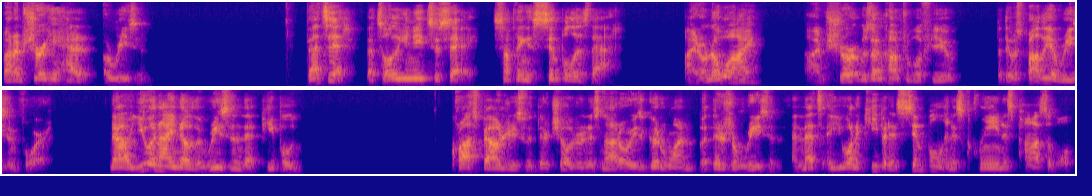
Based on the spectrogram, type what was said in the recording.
but I'm sure he had a reason." That's it. That's all you need to say. Something as simple as that. I don't know why. I'm sure it was uncomfortable for you, but there was probably a reason for it. Now, you and I know the reason that people cross boundaries with their children is not always a good one, but there's a reason. And that's you want to keep it as simple and as clean as possible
